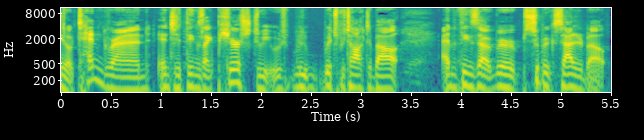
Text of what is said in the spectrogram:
you know ten grand into things like PeerStreet, which we, which we talked about. Yeah and the things that we're super excited about.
